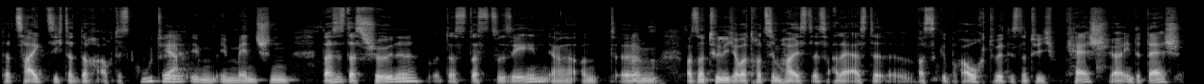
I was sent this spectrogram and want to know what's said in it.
Da zeigt sich dann doch auch das Gute ja. im, im Menschen. Das ist das Schöne, das, das zu sehen, ja. Und ähm, mhm. was natürlich aber trotzdem heißt, das allererste, was gebraucht wird, ist natürlich Cash, ja, in the Dash.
